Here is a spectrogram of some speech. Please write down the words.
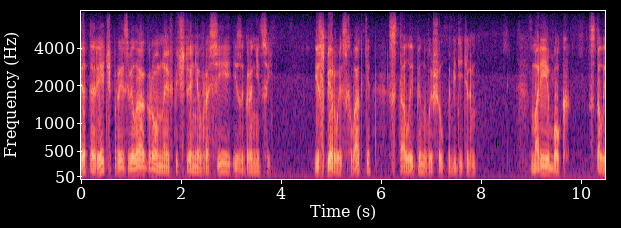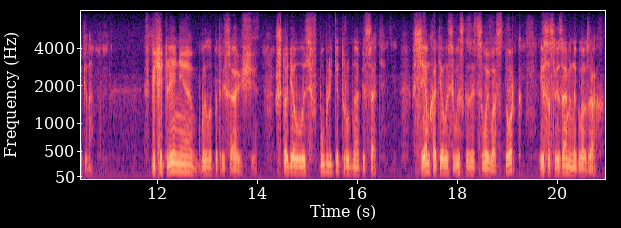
Эта речь произвела огромное впечатление в России и за границей. Из первой схватки Столыпин вышел победителем. Мария Бок, Столыпина. Впечатление было потрясающее. Что делалось в публике, трудно описать. Всем хотелось высказать свой восторг, и со слезами на глазах,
